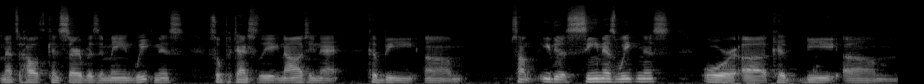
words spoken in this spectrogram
mental health can serve as a main weakness. So potentially acknowledging that could be um, some either seen as weakness or uh, could be um,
